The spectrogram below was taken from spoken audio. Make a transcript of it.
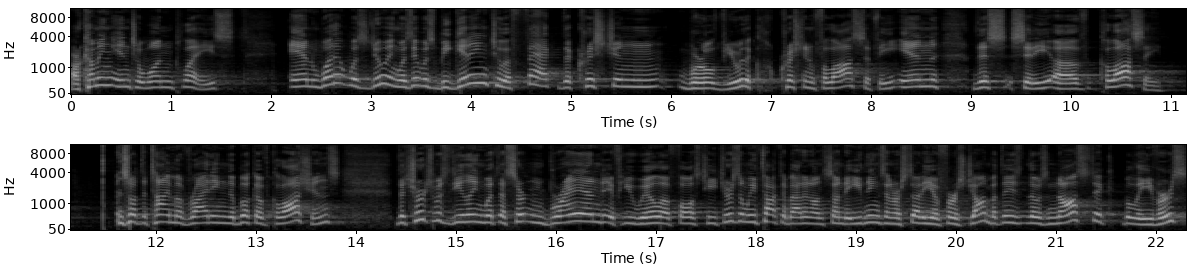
are coming into one place. And what it was doing was it was beginning to affect the Christian worldview or the Christian philosophy in this city of Colossae. And so at the time of writing the book of Colossians, the church was dealing with a certain brand, if you will, of false teachers, and we've talked about it on Sunday evenings in our study of First John. But these, those Gnostic believers,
